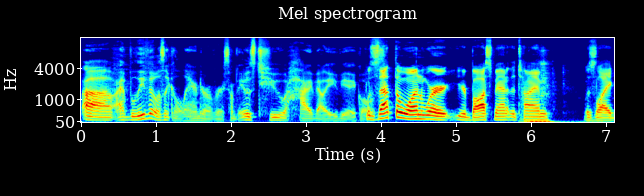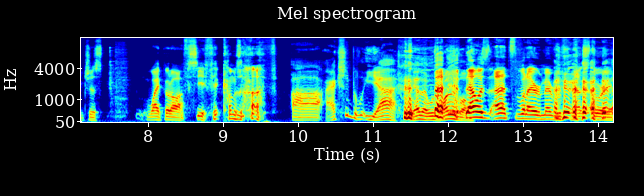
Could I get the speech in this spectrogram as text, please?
uh, I believe it was like a Land Rover or something. It was two high value vehicles. was that the one where your boss man at the time was like just wipe it off see if it comes off Uh, I actually believe. Yeah, yeah, that was one of them. that was that's what I remember from that story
